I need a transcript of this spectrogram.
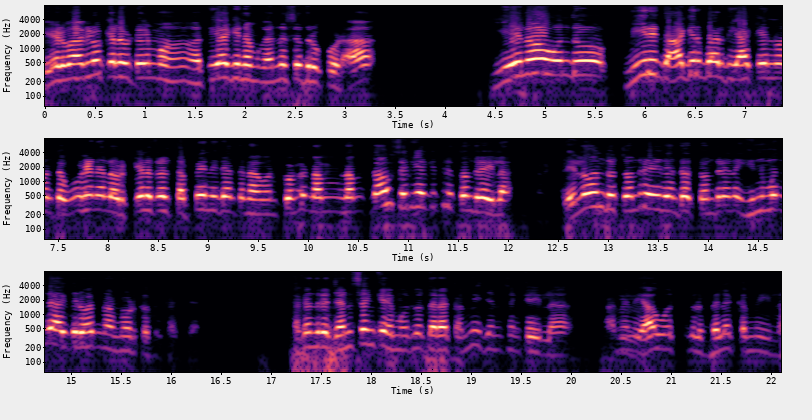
ಕೇಳುವಾಗ್ಲೂ ಕೆಲವು ಟೈಮ್ ಅತಿಯಾಗಿ ನಮ್ಗೆ ಅನ್ನಿಸಿದ್ರು ಕೂಡ ಏನೋ ಒಂದು ಮೀರಿದ್ದು ಆಗಿರ್ಬಾರ್ದು ಯಾಕೆ ಅನ್ನುವಂತ ಊಹೆನಲ್ಲಿ ಅವ್ರು ಕೇಳಿದ್ರಲ್ಲಿ ತಪ್ಪೇನಿದೆ ಅಂತ ನಾವು ಅನ್ಕೊಂಡು ನಮ್ ನಮ್ ನಾವು ಸರಿಯಾಗಿದ್ರೆ ತೊಂದರೆ ಇಲ್ಲ. ಎಲ್ಲೋ ಒಂದು ತೊಂದರೆ ಇದೆ ಅಂತ ತೊಂದರೆನ ಇನ್ ಮುಂದೆ ಆಗದಿರುವಾಗ ನಾವು ನೋಡ್ಕೋಬೇಕಷ್ಟೇ. ಯಾಕಂದ್ರೆ ಜನಸಂಖ್ಯೆ ಮೊದಲು ತರ ಕಮ್ಮಿ ಜನಸಂಖ್ಯೆ ಇಲ್ಲ. ಆಮೇಲೆ ಯಾವ ವಸ್ತುಗಳು ಬೆಲೆ ಕಮ್ಮಿ ಇಲ್ಲ.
